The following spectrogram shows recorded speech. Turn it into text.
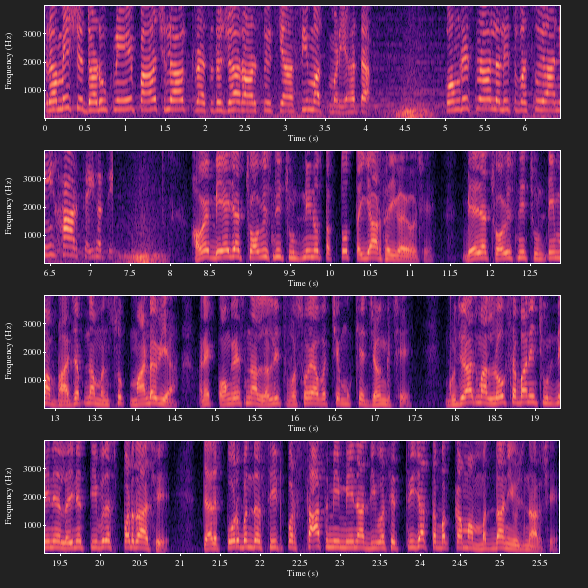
રમેશ ધડુકને પાંચ લાખ ત્રેસઠ હજાર આઠસો એક્યાસી મત મળ્યા હતા. કોંગ્રેસના લલિત વસોયાની હાર થઈ હતી. હવે બે હજાર ચોવીસની ચૂંટણીનો તકતો તૈયાર થઈ ગયો છે. બે હજાર ચોવીસની ચૂંટણીમાં ભાજપના મનસુખ માંડવિયા અને કોંગ્રેસના લલિત વસોયા વચ્ચે મુખ્ય જંગ છે. ગુજરાતમાં લોકસભાની ચૂંટણીને લઈને તીવ્ર સ્પર્ધા છે. ત્યારે પોરબંદર સીટ પર સાતમી મેના દિવસે ત્રીજા તબક્કામાં મતદાન યોજનાર છે.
